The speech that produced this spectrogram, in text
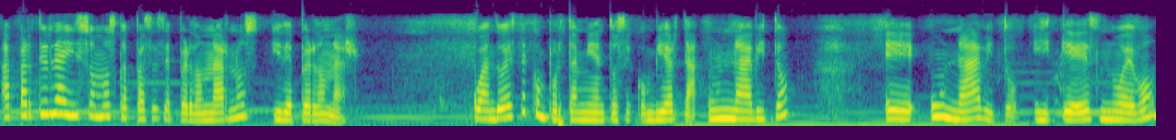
A partir de ahí somos capaces de perdonarnos y de perdonar. Cuando este comportamiento se convierta un hábito, eh, un hábito y que es nuevo,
